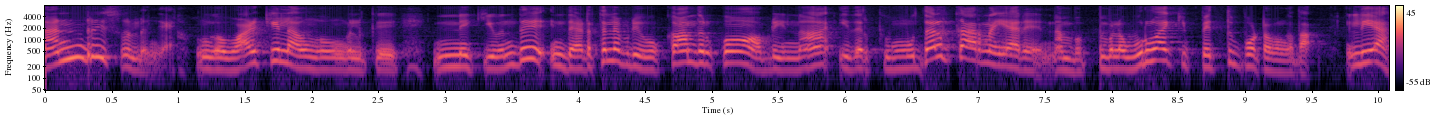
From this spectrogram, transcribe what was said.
நன்றி சொல்லுங்க. உங்க வாழ்க்கையில் அவங்க உங்களுக்கு இன்னைக்கு வந்து இந்த இடத்துல இப்படி உட்காந்துருக்கோம் அப்படின்னா இதற்கு முதல் காரணம் யாரு? நம்ம நம்மளை உருவாக்கி பெத்து போட்டவங்க தான் இல்லையா?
